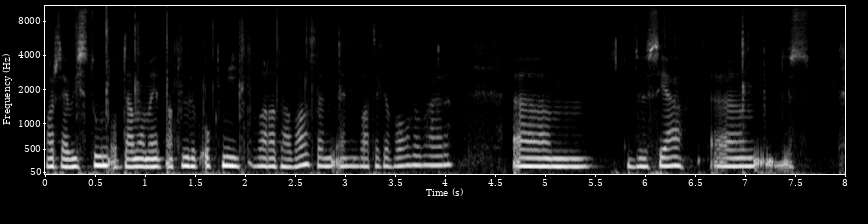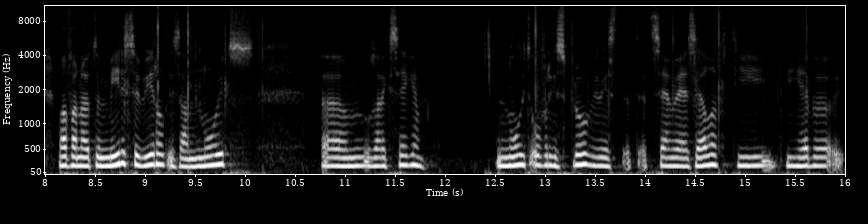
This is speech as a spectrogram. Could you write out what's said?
Maar zij wist toen op dat moment natuurlijk ook niet wat dat was en, en wat de gevolgen waren. Ehm, dus ja, um, dus, maar vanuit de medische wereld is dat nooit, um, hoe zal ik zeggen, nooit over gesproken geweest. Het, het, zijn wij zelf die, die hebben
